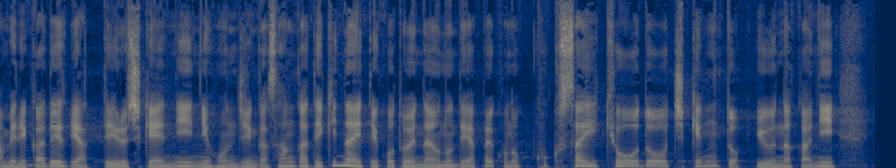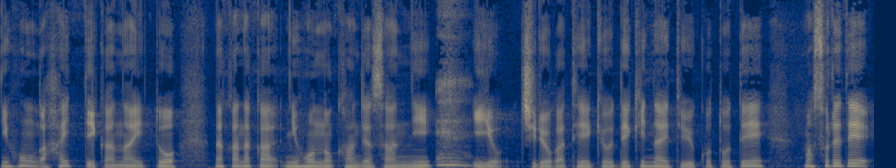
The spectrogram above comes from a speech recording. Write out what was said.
アメリカでやっている試験に日本人が参加できないということになるのでやっぱりこの国際共同治験という中に日本が入っていかないとなかなか日本の患者さんにいい治療が提供できないということで、まあ、それで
